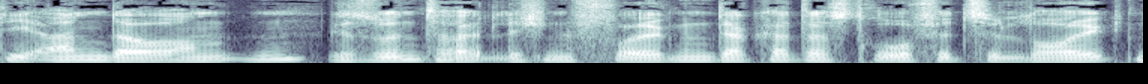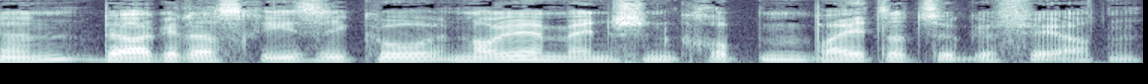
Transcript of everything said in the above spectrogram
Die andauernden gesundheitlichen Folgen der Katastrophe zu leugnen, berge das Risiko, neue Menschengruppen weiter zu gefährden.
